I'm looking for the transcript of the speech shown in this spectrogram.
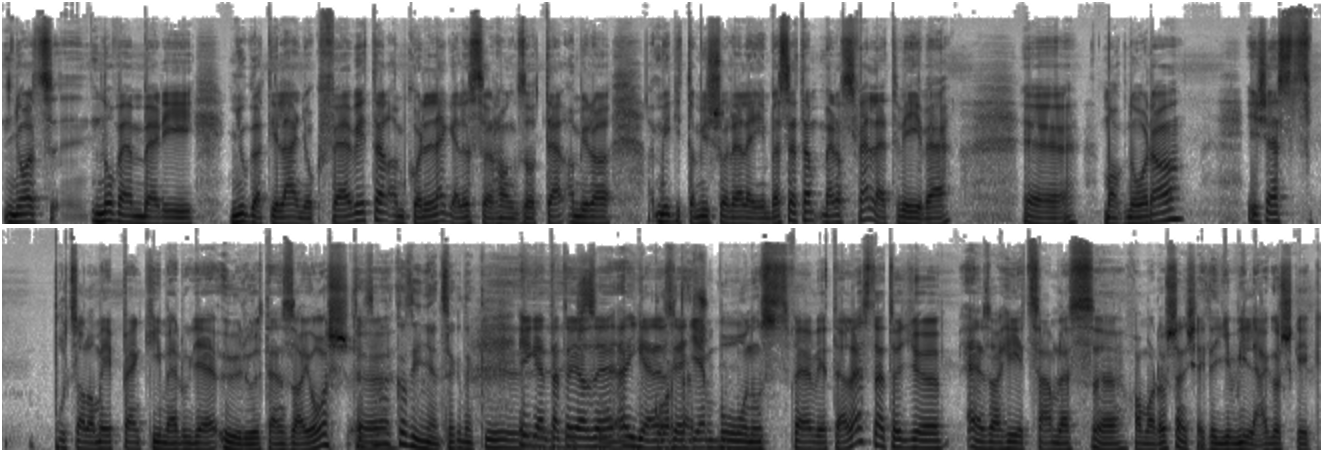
8 novemberi nyugati lányok felvétel, amikor legelőször hangzott el, amiről még itt a műsor elején beszéltem, mert az fel lett véve Magnóra, és ezt pucalom éppen ki, mert ugye őrülten zajos. Tehát az ingyenceknek Igen, tehát hogy az, igen, ez egy ilyen bónusz felvétel lesz, tehát hogy ez a hét szám lesz hamarosan, és egy, egy világos kék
